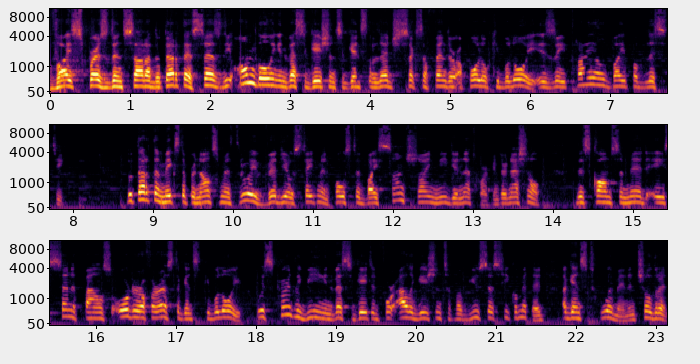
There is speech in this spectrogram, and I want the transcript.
Vice President Sara Duterte says the ongoing investigations against alleged sex offender Apollo Quiboloy is a trial by publicity. Duterte makes the pronouncement through a video statement posted by Sunshine Media Network International. This comes amid a Senate panel's order of arrest against Quiboloy, who is currently being investigated for allegations of abuses he committed against women and children.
